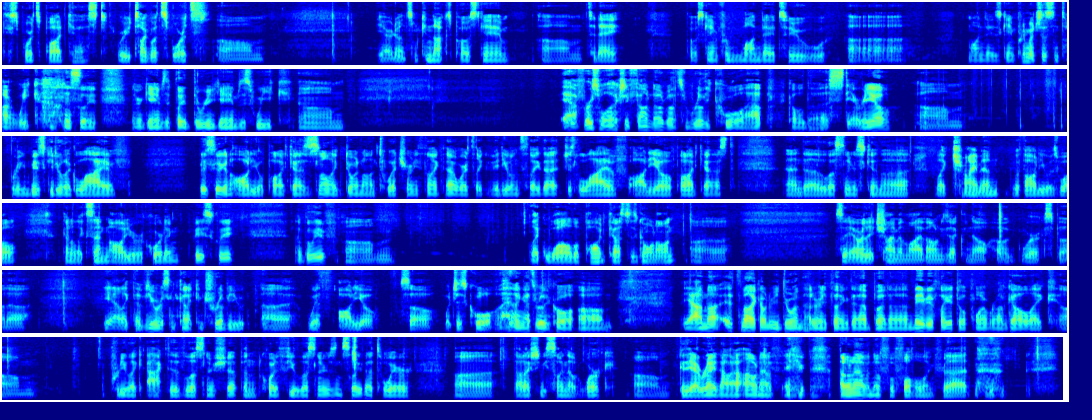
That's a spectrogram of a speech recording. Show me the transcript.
Multi Sports Podcast, where you talk about sports. Um, yeah, we're doing some Canucks post game um, today. Post game from Monday to uh, Monday's game. Pretty much this entire week, honestly. Their games. They played three games this week. Um, yeah, first of all, I actually found out about this really cool app called uh, Stereo. Um, where you can basically do like live, basically like an audio podcast. It's not like doing it on Twitch or anything like that, where it's like video and stuff like that. Just live audio podcast, and uh, listeners can uh, like chime in with audio as well. Kind of like send an audio recording, basically. I believe. Um, like while the podcast is going on. Uh, so yeah, or they chime in live. I don't exactly know how it works, but uh, yeah, like the viewers can kind of contribute uh, with audio, so which is cool. I think that's really cool. Um, yeah, I'm not. It's not like I'm gonna be doing that or anything like that, but uh, maybe if I get to a point where I've got like um, pretty like active listenership and quite a few listeners and stuff like that, to where uh, that'd actually be something that would work. Because um, yeah, right now I, I don't have any. I don't have enough of following for that.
